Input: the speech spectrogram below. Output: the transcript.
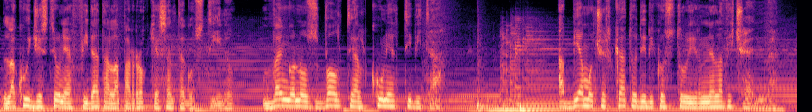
la cui gestione è affidata alla parrocchia Sant'Agostino, vengono svolte alcune attività. Abbiamo cercato di ricostruirne la vicenda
